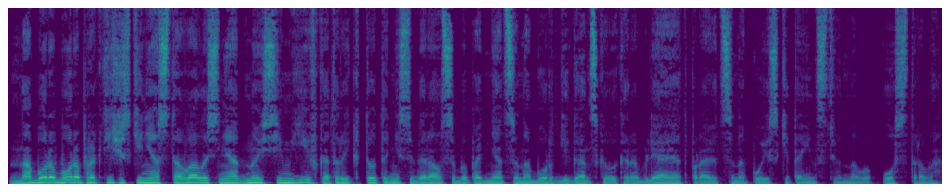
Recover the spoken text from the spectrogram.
На Бора-Бора практически не оставалось ни одной семьи, в которой кто-то не собирался бы подняться на борт гигантского корабля и отправиться на поиски таинственного острова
